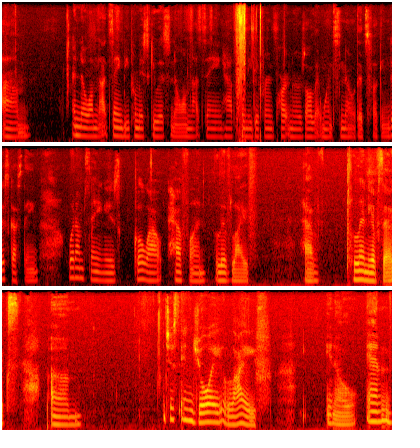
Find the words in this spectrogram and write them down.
Um, and no, I'm not saying be promiscuous. No, I'm not saying have 20 different partners all at once. No, that's fucking disgusting. What I'm saying is go out, have fun, live life, have plenty of sex. Um, just enjoy life, you know. And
